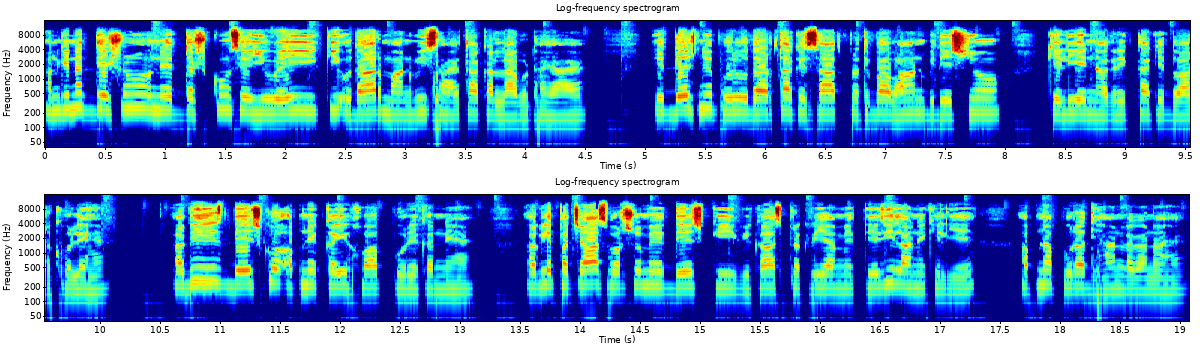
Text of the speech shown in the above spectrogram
अनगिनत देशों ने दशकों से यूएई की उदार मानवीय सहायता का लाभ उठाया है। इस देश ने पूरी उदारता के साथ प्रतिभावान विदेशियों के लिए नागरिकता के द्वार खोले हैं। अभी इस देश को अपने कई ख्वाब पूरे करने हैं। अगले 50 वर्षों में देश की विकास प्रक्रिया में तेज़ी लाने के लिए अपना पूरा ध्यान लगाना है।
